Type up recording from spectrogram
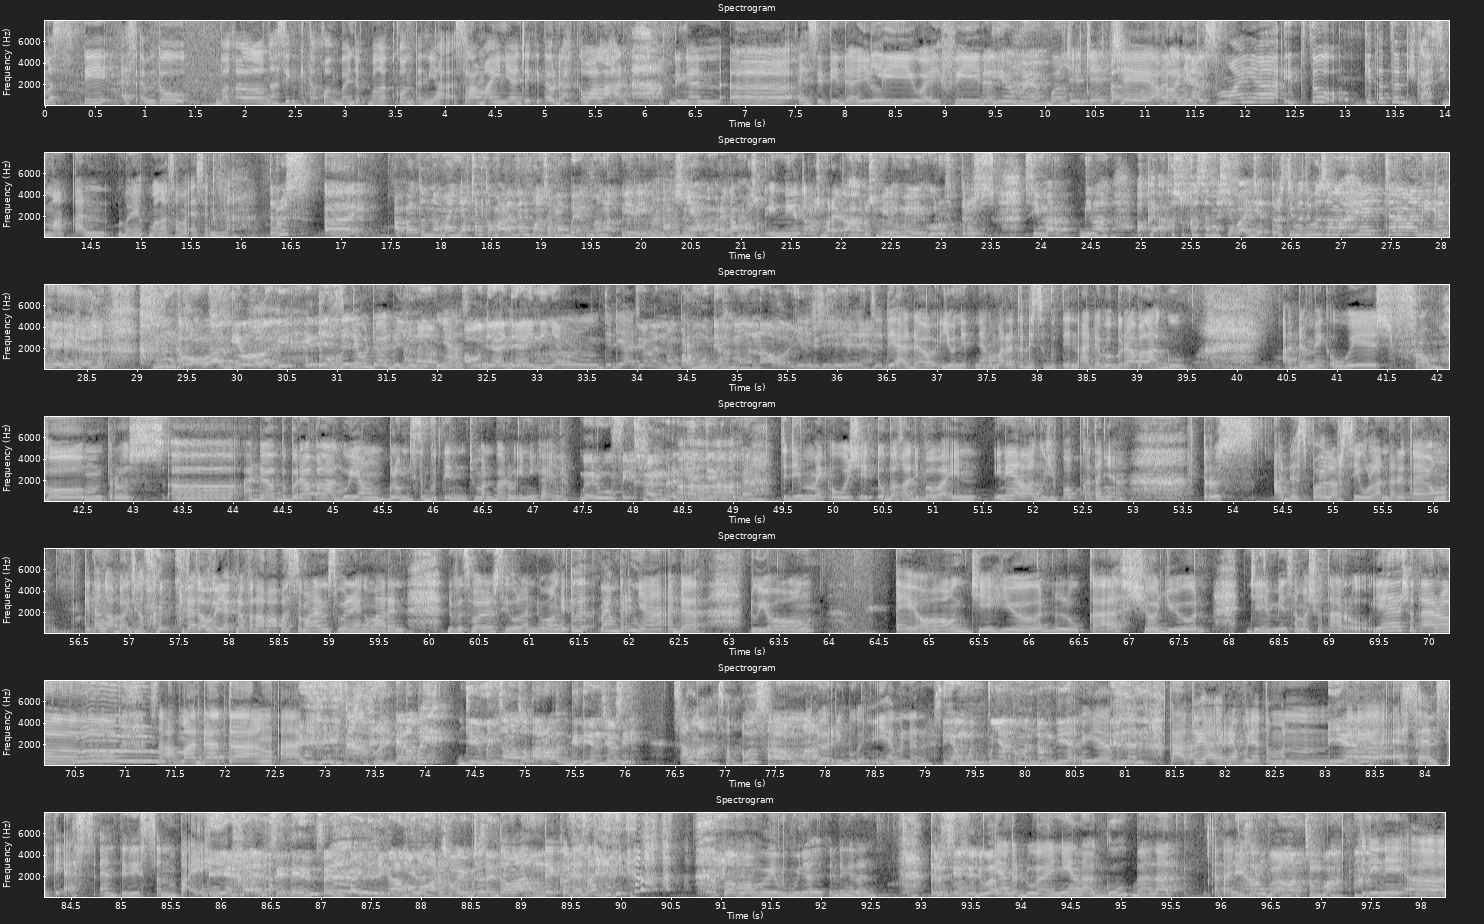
mesti SM tuh bakal ngasih kita banyak banget konten ya. Selama ini aja kita udah kewalahan dengan eh, NCT Daily, Wifi dan Iya, banyak banget JCC, apalagi itu semuanya itu tuh kita tuh dikasih makan banyak banget sama SM. Nah, Terus eh, apa tuh namanya kan kemarin kan konsepnya banyak banget nih Ri. Maksudnya mereka masuk ini terus mereka harus milih-milih huruf terus si Mark bilang oke aku suka sama siapa aja terus tiba-tiba sama Hechan lagi kan Iya. hmm, lo lagi lo lagi itu Ya, jadi udah ada unitnya. oh, udah ada ininya. Hmm, jadi ada jalan mempermudah mengenal Iya sih, unit-unitnya. iya. Jadi ada unitnya kemarin tuh disebutin ada beberapa lagu. Ada Make a Wish, From Home, terus eh, ada beberapa lagu yang belum disebutin, cuman baru ini kayaknya. baru fix membernya aja gitu kan Jadi Make a Wish itu bakal dibawain ini lagu hip hop katanya. Terus ada spoiler siulan dari Taeyong. Kita nggak banyak kita nggak banyak dapat apa-apa sebenarnya sebenarnya kemarin dapat spoiler siulan doang. Itu membernya ada Duyong, Taeyong, Jaehyun, Lucas, Shojun, Jaemin sama Shotaro. Yeah, Shotaro. Selamat datang adik. Selamat ya datang. tapi Jamin sama Sotaro gedean siapa sih Sama, sama. oh sama Ini 2000 kayaknya. Iya bener. Iya Mun punya temen dong dia Iya benar. Kak tuh ya akhirnya punya temen. Iya. Jadi SNCT S NCT Senpai. Iya NCT Senpai Jadi kalau ngomong harus pakai bahasa Jepang Tomate kodasai. Maaf, maaf ibunya kedengeran. Terus yang kedua? Yang kedua ini lagu balad Ih katanya. seru banget sumpah Jadi ini eh,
